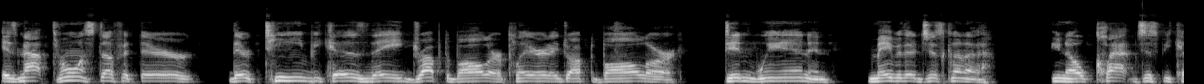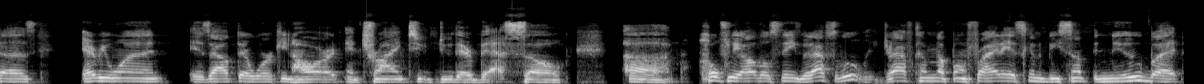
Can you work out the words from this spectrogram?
is not throwing stuff at their their team because they dropped the ball or a player they dropped the ball or didn't win. And maybe they're just gonna you know clap just because everyone is out there working hard and trying to do their best. So uh hopefully all those things but absolutely draft coming up on friday it's going to be something new but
